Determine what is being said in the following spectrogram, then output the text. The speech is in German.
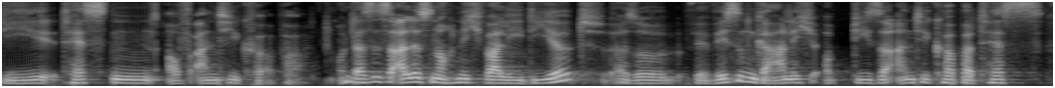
die testen auf Antikörper. Und das ist alles noch nicht validiert. Also wir wissen gar nicht, ob diese Antikörpertests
